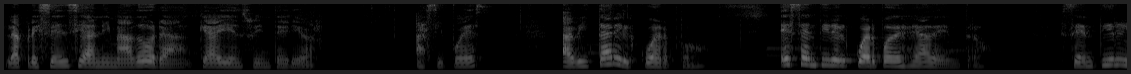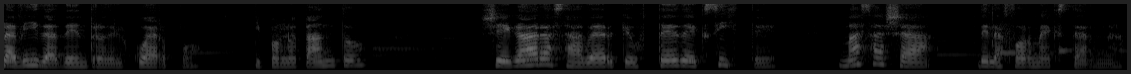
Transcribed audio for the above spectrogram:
la presencia animadora que hay en su interior. Así pues, habitar el cuerpo es sentir el cuerpo desde adentro, sentir la vida dentro del cuerpo y por lo tanto llegar a saber que usted existe más allá de la forma externa.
